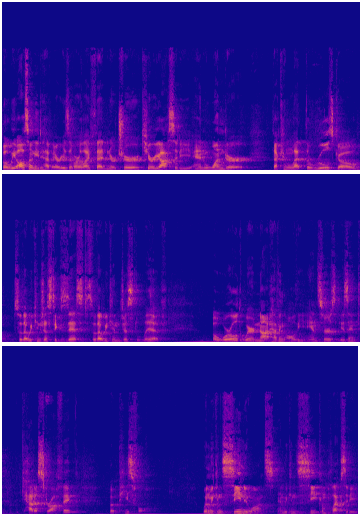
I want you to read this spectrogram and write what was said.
But we also need to have areas of our life that nurture curiosity and wonder that can let the rules go so that we can just exist, so that we can just live. A world where not having all the answers isn't catastrophic, but peaceful. When we can see nuance and we can see complexity,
